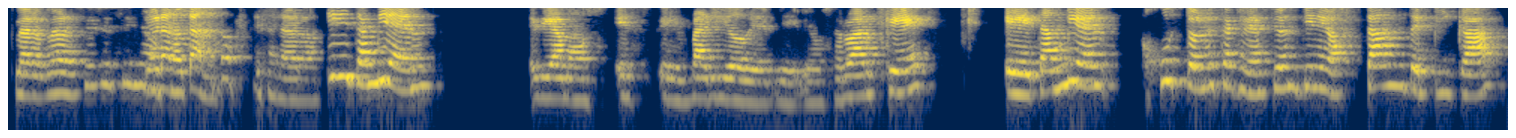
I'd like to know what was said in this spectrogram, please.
Claro, claro. Sí, sí, sí. No. ahora no tanto, esa es la verdad. Y también, eh, digamos, es eh, válido de, de- de observar que eh, también justo nuestra generación tiene bastante pica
